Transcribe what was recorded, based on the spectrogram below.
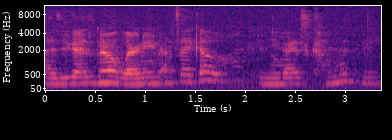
as you guys know, learning as I go. And you guys come with me.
